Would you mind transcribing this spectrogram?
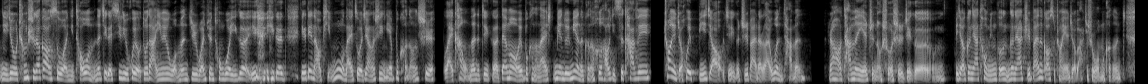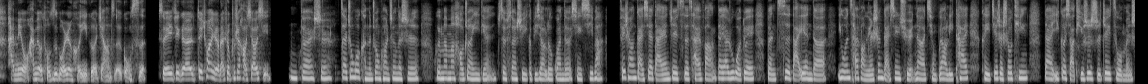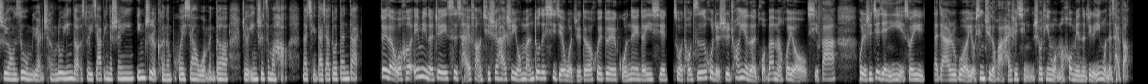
你就诚实的告诉我，你投我们的这个几率会有多大？因为我们就是完全通过一个一个一个一个电脑屏幕来做这样的事情，你也不可能是来看我们的这个 demo，也不可能来面对面的，可能喝好几次咖啡。”创业者会比较这个直白的来问他们，然后他们也只能说是这个比较更加透明、更更加直白的告诉创业者吧，就是我们可能还没有还没有投资过任何一个这样子的公司，所以这个对创业者来说不是好消息。嗯，对，是在中国可能状况真的是会慢慢好转一点，这算是一个比较乐观的信息吧。非常感谢打雁这次的采访。大家如果对本次打雁的英文采访原声感兴趣，那请不要离开，可以接着收听。但一个小提示是，这次我们是用 Zoom 远程录音的，所以嘉宾的声音音质可能不会像我们的这个音质这么好。那请大家多担待。对的，我和 Amy 的这一次采访，其实还是有蛮多的细节，我觉得会对国内的一些做投资或者是创业的伙伴们会有启发，或者是借鉴意义。所以大家如果有兴趣的话，还是请收听我们后面的这个英文的采访。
